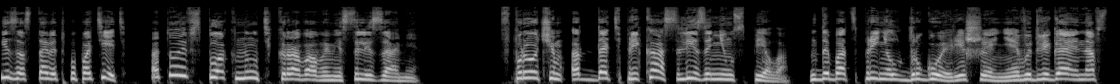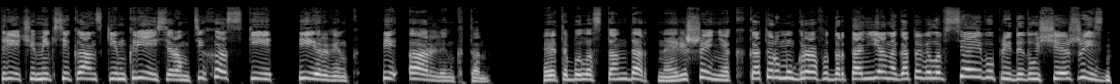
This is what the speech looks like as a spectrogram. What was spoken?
и заставят попотеть, а то и всплакнуть кровавыми слезами. Впрочем, отдать приказ Лиза не успела. Дебац принял другое решение, выдвигая навстречу мексиканским крейсерам техасские Ирвинг и Арлингтон. Это было стандартное решение, к которому графа Д'Артаньяна готовила вся его предыдущая жизнь,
